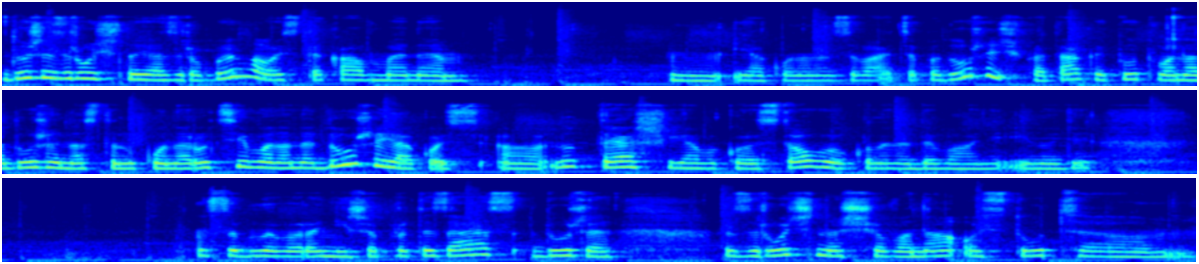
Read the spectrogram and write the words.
Дуже зручно я зробила. Ось така в мене, як вона називається, подушечка. Так, і тут вона дуже на станку. На руці вона не дуже якось. Ну, теж я використовую, коли на дивані іноді. Особливо раніше. Проте зараз дуже зручно, що вона ось тут ем,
